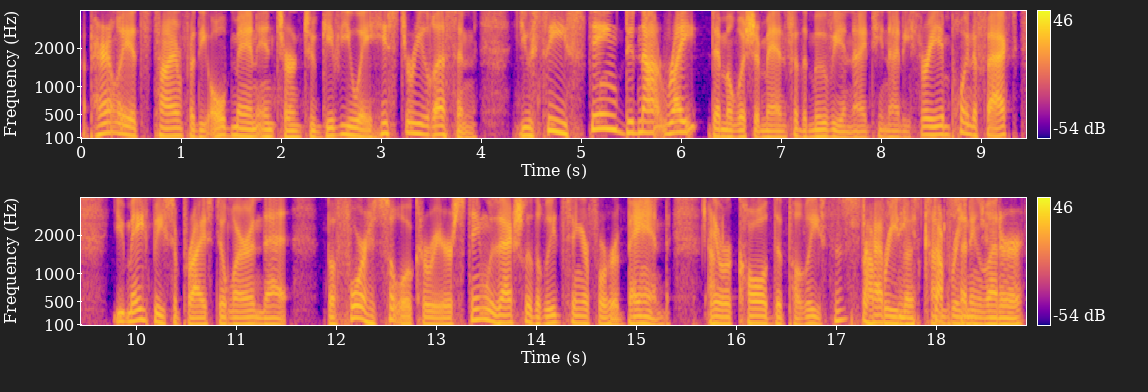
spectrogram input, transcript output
Apparently, it's time for the old man intern to give you a history lesson. You see, Sting did not write Demolition Man for the movie in 1993. In point of fact, you may be surprised to learn that before his solo career, Sting was actually the lead singer for a band. They were called The Police. This is Stop perhaps reading the most condescending letter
